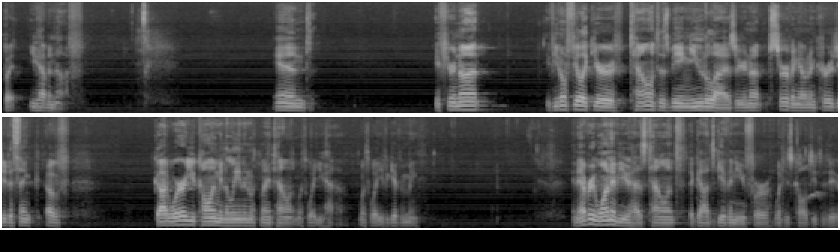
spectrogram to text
But you have enough. And if you're not, if you don't feel like your talent is being utilized or you're not serving, I would encourage you to think of God, where are you calling me to lean in with my talent, with what you have, with what you've given me? And every one of you has talent that God's given you for what He's called you to do.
